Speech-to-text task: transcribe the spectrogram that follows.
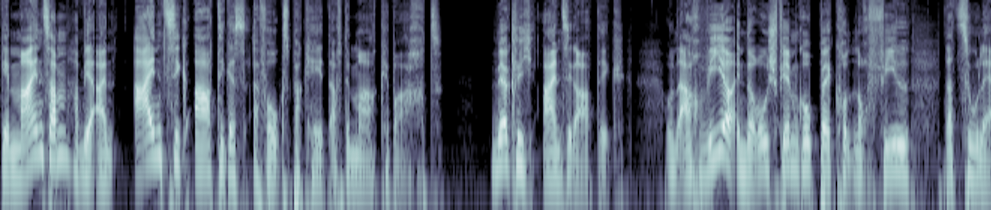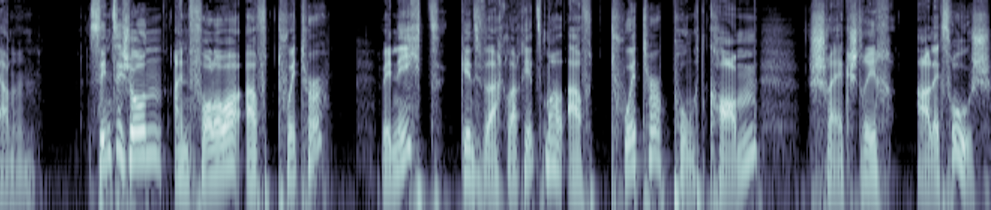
Gemeinsam haben wir ein einzigartiges Erfolgspaket auf den Markt gebracht. Wirklich einzigartig. Und auch wir in der Rouge Firmengruppe konnten noch viel dazulernen. Sind Sie schon ein Follower auf Twitter? Wenn nicht, gehen Sie vielleicht gleich jetzt mal auf twitter.com Alex Rouge.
